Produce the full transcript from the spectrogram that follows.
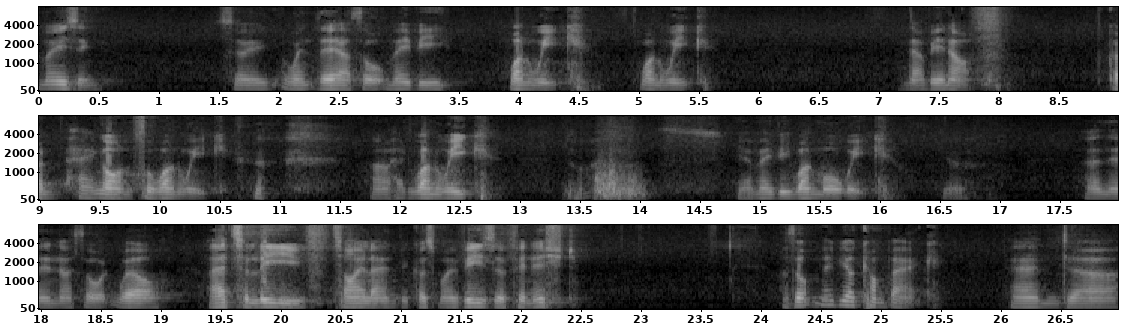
Amazing. So I went there. I thought maybe one week, one week. That'll be enough. Can hang on for one week. I had one week. Yeah, maybe one more week. Yeah. And then I thought, well, I had to leave Thailand because my visa finished. I thought maybe I'll come back and uh,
